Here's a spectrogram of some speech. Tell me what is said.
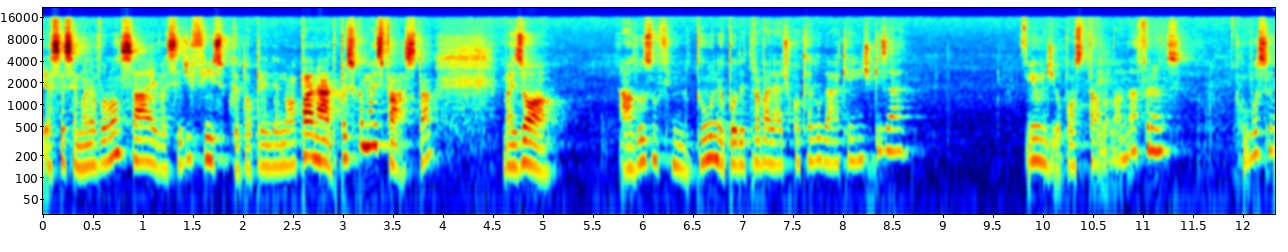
essa semana eu vou lançar e vai ser difícil, porque eu tô aprendendo uma parada. Depois fica mais fácil, tá? Mas, ó, a luz no fim do túnel é poder trabalhar de qualquer lugar que a gente quiser. E um dia eu posso estar lá na França com você.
